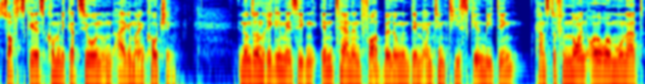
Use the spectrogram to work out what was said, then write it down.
Soft Skills, Kommunikation und allgemein Coaching. In unseren regelmäßigen internen Fortbildungen, dem MTMT Skill Meeting, kannst du für 9 Euro im Monat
